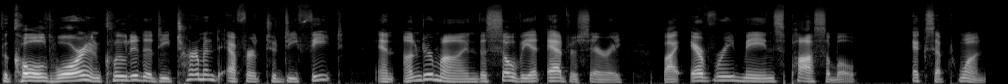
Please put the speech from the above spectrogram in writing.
The Cold War included a determined effort to defeat and undermine the Soviet adversary by every means possible except one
